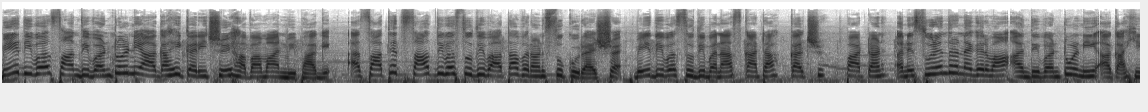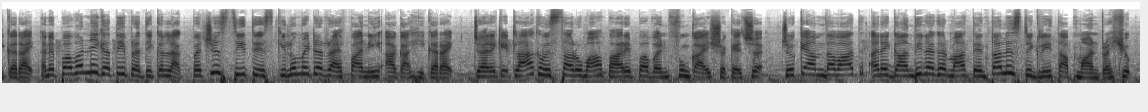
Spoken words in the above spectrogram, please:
બે દિવસ સાંધી વંટોળની આગાહી કરી છે હવામાન વિભાગે. આ સાથે જ સાત દિવસ સુધી વાતાવરણ સૂકું રહેશે. બે દિવસ સુધી બનાસકાંઠા, કચ્છ, પાટણ અને સુરેન્દ્રનગરમાં આંધી વંટોળની આગાહી કરાઈ અને પવનની ગતિ પ્રતિ કલાક પચીસથી ત્રીસ કિલોમીટર રહેવાની આગાહી કરાઈ. જ્યારે કેટલાક વિસ્તારોમાં ભારે પવન ફૂંકાઈ શકે છે. જોકે અમદાવાદ અને ગાંધીનગરમાં તેતાલીસ ડિગ્રી તાપમાન રહ્યું.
